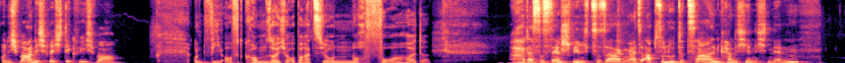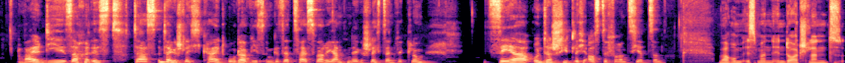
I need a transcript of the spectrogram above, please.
und ich war nicht richtig, wie ich war. Und wie oft kommen solche Operationen noch vor heute? Ah, das ist sehr schwierig zu sagen. Also absolute Zahlen kann ich hier nicht nennen, weil die Sache ist, dass Intergeschlechtlichkeit oder wie es im Gesetz heißt, Varianten der Geschlechtsentwicklung sehr unterschiedlich ausdifferenziert sind. Warum ist man in Deutschland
